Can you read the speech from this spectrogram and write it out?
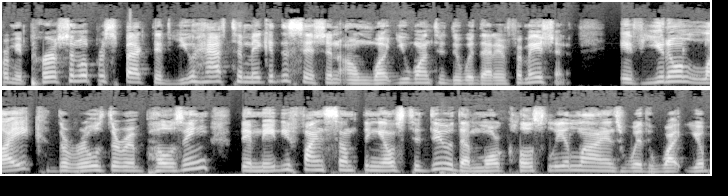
From a personal perspective, you have to make a decision on what you want to do with that information. If you don't like the rules they're imposing, then maybe find something else to do that more closely aligns with what your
